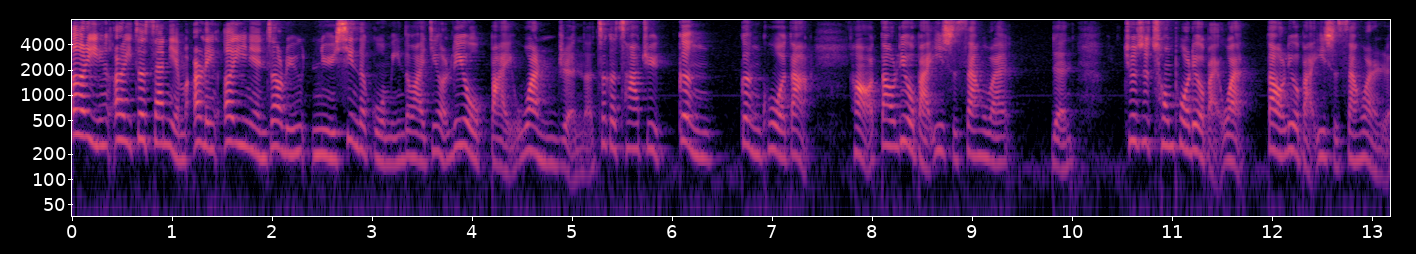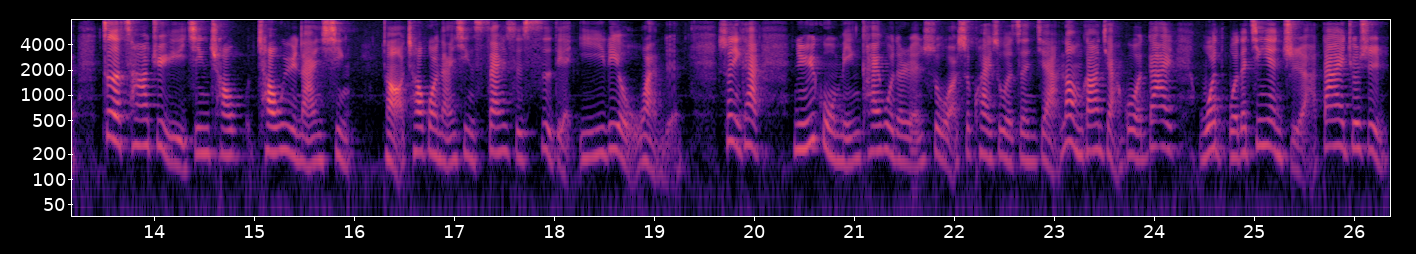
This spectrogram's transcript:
二零二一这三年嘛，二零二一年你知道女女性的股民的话已经有六百万人了，这个差距更更扩大，好到六百一十三万人，就是冲破六百万到六百一十三万人，这个差距已经超超越男性，好超过男性三十四点一六万人，所以你看女股民开户的人数啊是快速的增加。那我们刚刚讲过，大概我我的经验值啊，大概就是。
